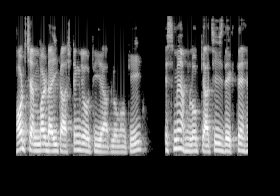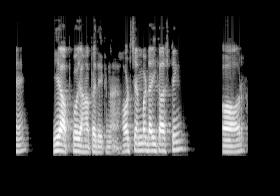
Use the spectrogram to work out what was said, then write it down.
हॉट चैम्बर डाई कास्टिंग जो होती है आप लोगों की, इसमें हम लोग क्या चीज़ देखते हैं, ये आपको यहाँ पे देखना है। हॉट चैम्बर डाई कास्टिंग और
